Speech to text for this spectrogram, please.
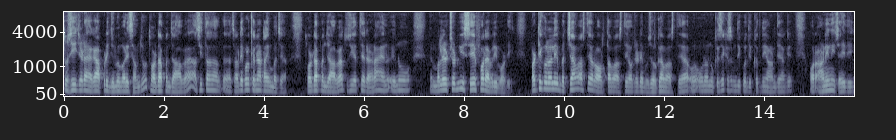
ਤੁਸੀਂ ਜਿਹੜਾ ਹੈਗਾ ਆਪਣੀ ਜ਼ਿੰਮੇਵਾਰੀ ਸਮਝੋ, ਤੁਹਾਡਾ ਪੰਜਾਬ ਹੈ, ਅਸੀਂ ਤਾਂ ਸਾਡੇ ਕੋਲ ਕਿੰਨਾ ਟਾਈਮ ਬਚਿਆ? ਤੁਹਾਡਾ ਪੰਜਾਬ ਹੈ, ਤੁਸੀਂ ਇੱਥੇ ਰਹਿਣਾ ਹੈ, ਇਹਨੂੰ ਮਤਲਬ it should be safe for everybody particularly ਬੱਚਿਆਂ ਵਾਸਤੇ ਔਰ ਔਰਤਾਂ ਵਾਸਤੇ ਔਰ ਜਿਹੜੇ ਬਜ਼ੁਰਗਾਂ ਵਾਸਤੇ ਆ ਉਹਨਾਂ ਨੂੰ ਕਿਸੇ ਕਿਸਮ ਦੀ ਕੋਈ ਦਿੱਕਤ ਨਹੀਂ ਆਣ ਦੇਾਂਗੇ ਔਰ ਆਣੀ ਨਹੀਂ ਚਾਹੀਦੀ।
